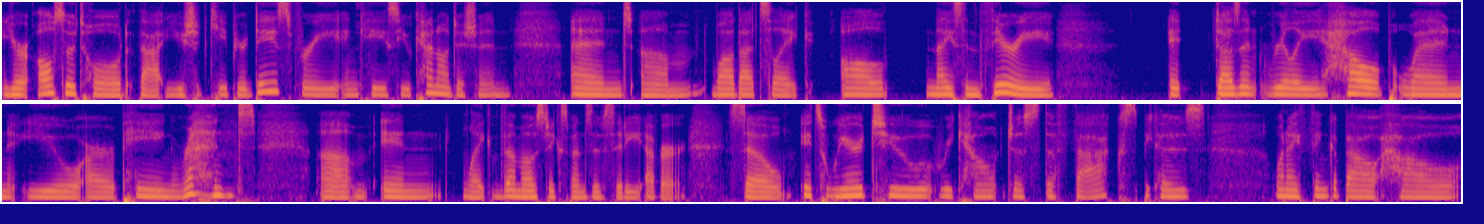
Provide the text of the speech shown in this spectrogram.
you're also told that you should keep your days free in case you can audition. And um, while that's like all nice in theory, it doesn't really help when you are paying rent um, in like the most expensive city ever. So it's weird to recount just the facts because when I think about how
